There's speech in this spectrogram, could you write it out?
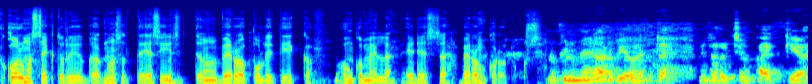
No kolmas sektori, joka nostatte esiin sitten on veropolitiikka. Onko meillä edessä veronkorotuksia? No kyllä meidän arvio, että me tarvitsemme kaikkia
